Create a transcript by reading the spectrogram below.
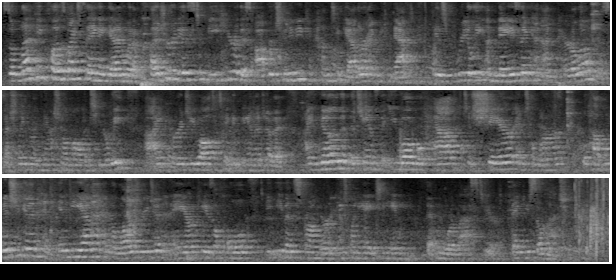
So let me close by saying again what a pleasure it is to be here, this opportunity to come together and connect is really amazing and unparalleled, especially during National Volunteer Week. I encourage you all to take advantage of it. I know that the chance that you all will have to share and to learn will help Michigan and Indiana and the large region and ARP as a whole be even stronger in 2018 than we were last year. Thank you so much.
